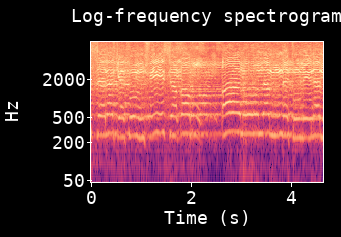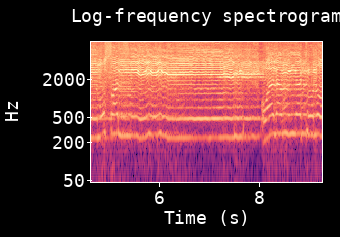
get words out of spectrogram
سلككم في سقر قالوا لم نك من المصلين ولم نك نطعم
